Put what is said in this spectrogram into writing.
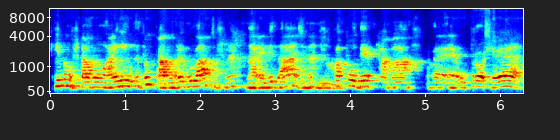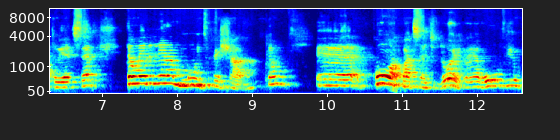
que não estavam ainda, não estavam regulados, né, na realidade, né, para poder acabar é, o projeto e etc. Então, ele era muito fechado. Então, é, com a 472, né, houve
